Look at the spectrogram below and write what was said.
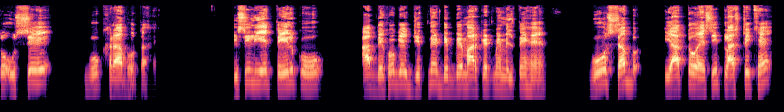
तो उससे वो खराब होता है। इसीलिए तेल को आप देखोगे, जितने डिब्बे मार्केट में मिलते हैं, वो सब या तो ऐसी प्लास्टिक है,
